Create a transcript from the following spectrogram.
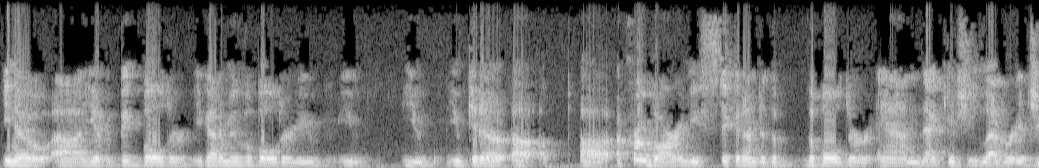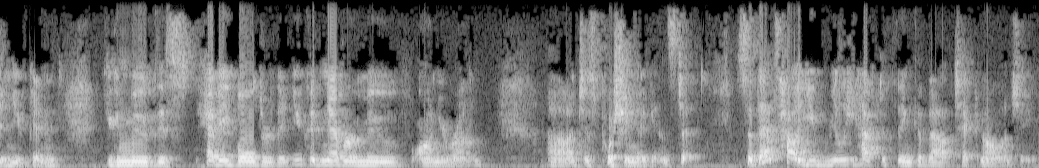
you know, uh, you have a big boulder, you got to move a boulder, you you you you get a, a a crowbar and you stick it under the, the boulder and that gives you leverage and you can you can move this heavy boulder that you could never move on your own, uh, just pushing against it. So that's how you really have to think about technology.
